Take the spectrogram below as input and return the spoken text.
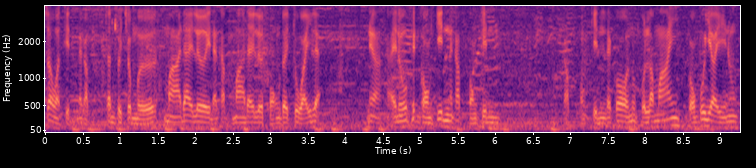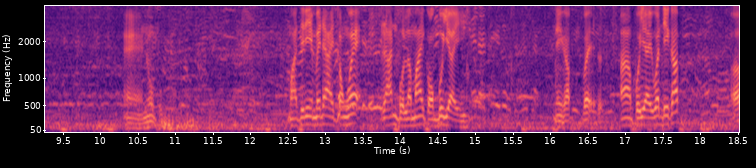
เสาร์อาทิตย์นะครับท่านผู้ชมเออมาได้เลยนะครับ มาได้เลยของโดยจวยแหละเนี่ยไอ้หนู้เป็นของกินนะครับของกินกับของกินแล้วก็นุ่ผลไม้ของผู้ใหญ่นู่นเออนู่นมาที่นี่ไม่ได้ต้องแวะร้านผลไม้ของผู้ใหญ่นี่ครับแวะอ่าผู้ใหญ่สวัสดีครับอ่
